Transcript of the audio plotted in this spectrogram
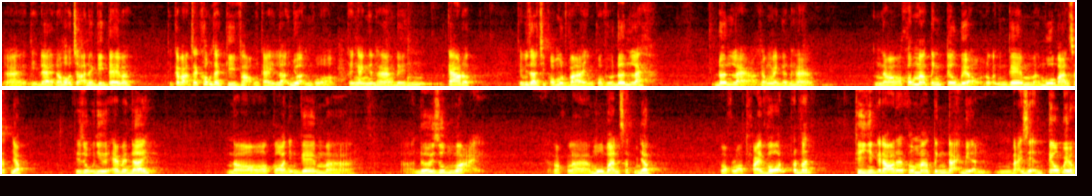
Đấy, thì để nó hỗ trợ nền kinh tế mà. Thì các bạn sẽ không thể kỳ vọng cái lợi nhuận của cái ngành ngân hàng đến cao được. Thì bây giờ chỉ có một vài những cổ phiếu đơn lẻ đơn lẻ trong ngành ngân hàng. Nó không mang tính tiêu biểu nó có những game mà mua bán sát nhập. Ví dụ như M&A nó có những game mà à, nới dung ngoại hoặc là mua bán sắp nhập hoặc là thoái vốn vân vân. Thì những cái đó nó không mang tính đại biện đại diện tiêu biểu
